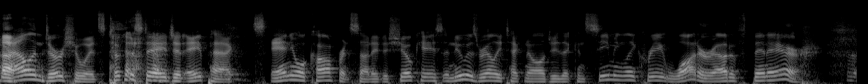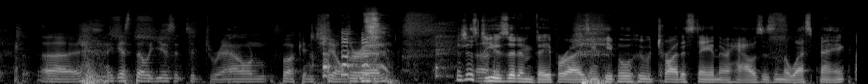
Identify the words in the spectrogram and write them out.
Alan Dershowitz took the stage at AIPAC's annual conference Sunday to showcase a new Israeli technology that can seemingly create water out of thin air. Uh, I guess they'll use it to drown fucking children. Let's just use it in vaporizing people who try to stay in their houses in the West Bank.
